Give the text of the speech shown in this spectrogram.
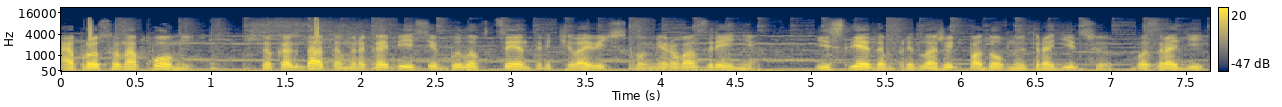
а просто напомнить, что когда-то мракобесие было в центре человеческого мировоззрения и следом предложить подобную традицию возродить.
